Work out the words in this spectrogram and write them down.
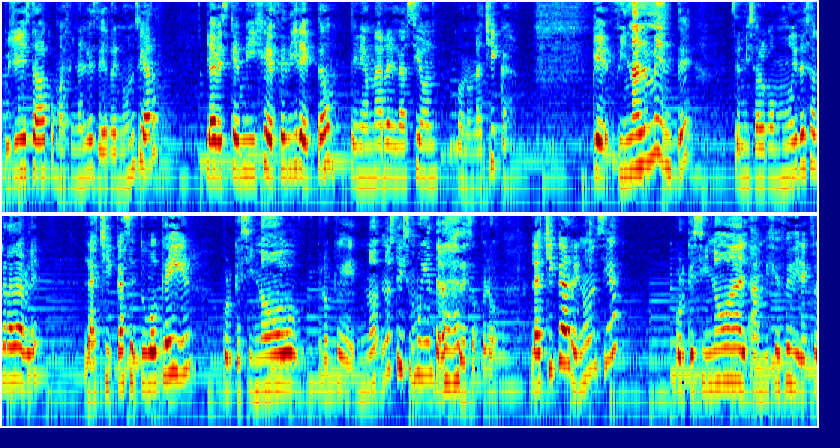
pues yo ya estaba como a finales de renunciar, ya ves que mi jefe directo tenía una relación con una chica. Que finalmente se me hizo algo muy desagradable. La chica se tuvo que ir porque si no, creo que, no, no estoy muy enterada de eso, pero la chica renuncia porque si no a, mi jefe directo,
